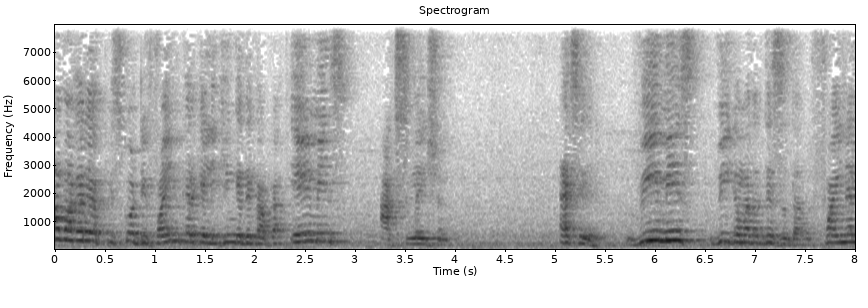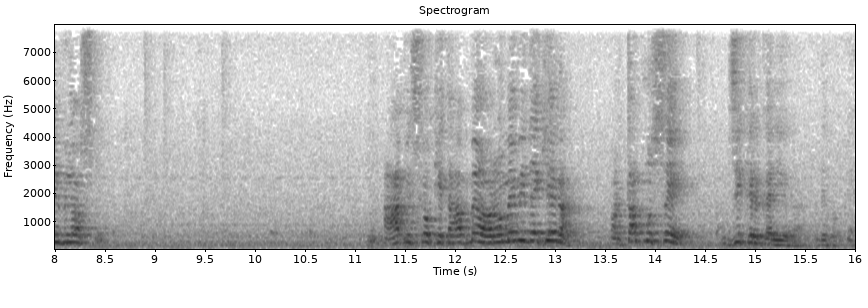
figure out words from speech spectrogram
अब अगर आप इसको डिफाइन करके लिखेंगे देखो आपका a means acceleration acceleration v means v का मतलब दिस द फाइनल वेलोसिटी आप इसको किताब में औरों में भी देखिएगा और तब मुझसे ज़िक्र करिएगा। देखो क्या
